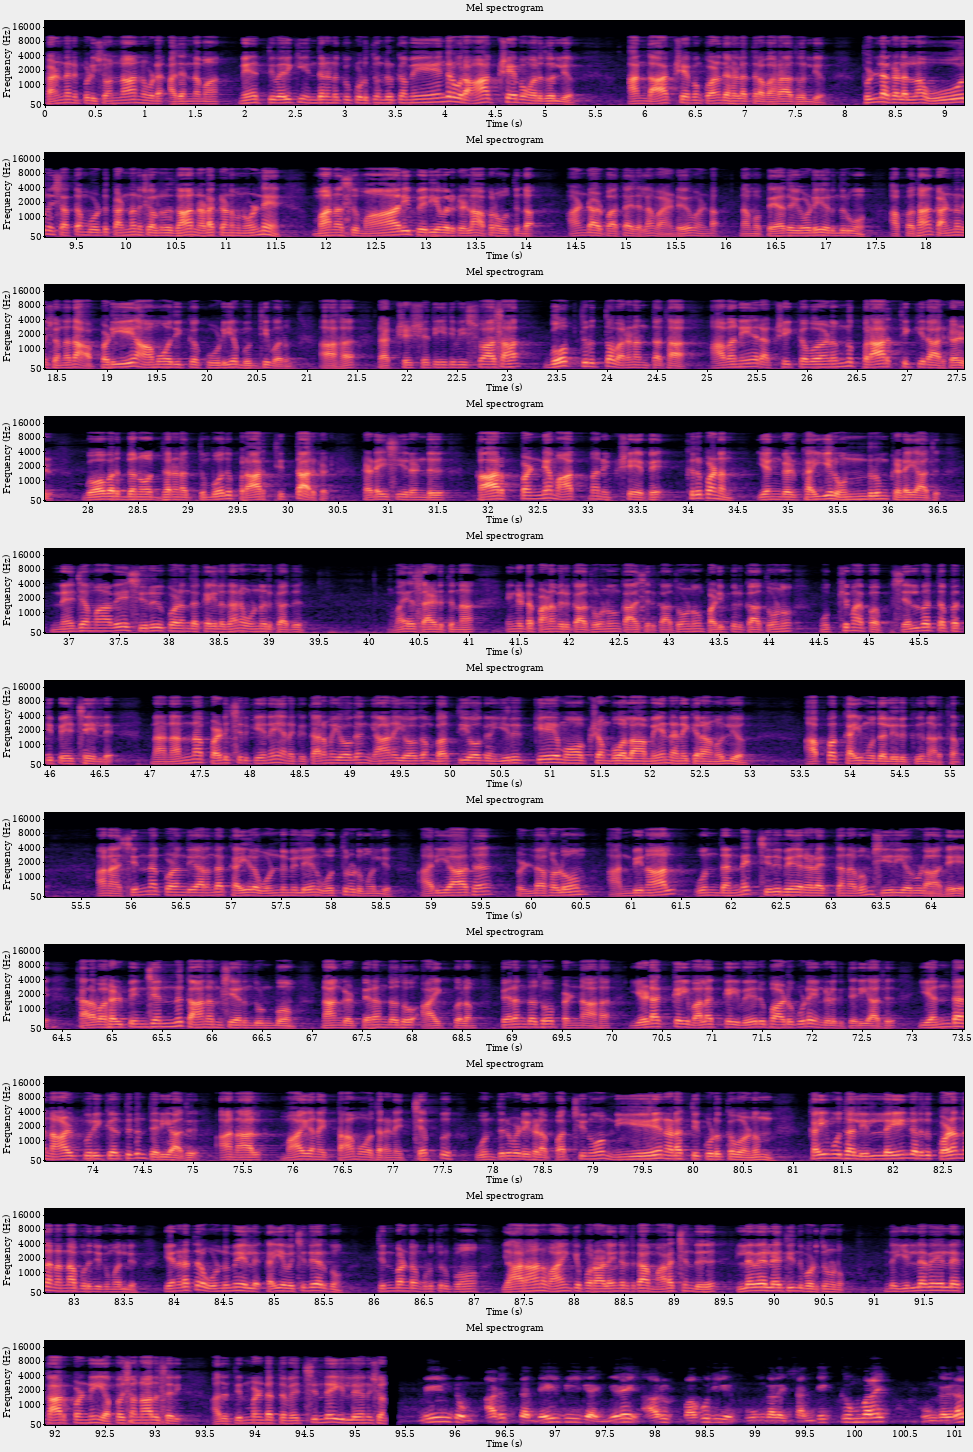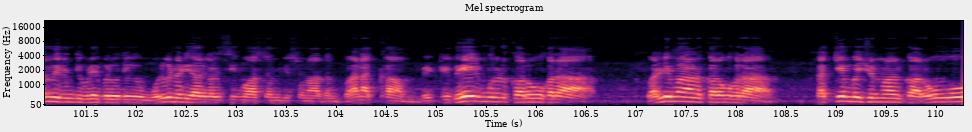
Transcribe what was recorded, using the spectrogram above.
கண்ணன் இப்படி சொன்னான்னு உடனே அது என்னமா நேத்து வரைக்கும் இந்திரனுக்கு கொடுத்துருக்கமேங்கிற ஒரு ஆக்ஷேபம் வருது இல்லையோ அந்த ஆக்ஷேபம் குழந்தைகளத்துல வராது இல்லையோ பிள்ளைகள் எல்லாம் ஓன்னு சத்தம் போட்டு கண்ணன் சொல்றதுதான் நடக்கணும்னு உடனே மனசு மாறி பெரியவர்கள்லாம் அப்புறம் ஒத்துண்டா. ஆண்டாள் பார்த்தா இதெல்லாம் வேண்டவே வேண்டாம். நம்ம பேதையோடே இருந்துருவோம். அப்பதான் கண்ணன் சொன்னதை அப்படியே ஆமோதிக்க கூடிய புத்தி வரும். ஆக ரட்சிஷதி இது விஸ்வாசா. கோப்திருத்த வர்ணம் ததா. அவனே ரட்சிக்க வேணும்னு பிரார்த்திக்கிறார்கள். கோவர்தனோத்தரணத்தும் போது பிரார்த்தித்தார்கள். கடைசி இரண்டு கார்பண்யம் ஆத்ம நிக்ஷேபே கிருபணன் எங்கள் கையில் ஒன்றும் கிடையாது. நிஜமாவே சிறு குழந்தை கையில தானே ஒண்ணு இருக்காது. வயசாயிடுத்துன்னா எங்கிட்ட பணம் இருக்கா தோணும் காசு இருக்கா தோணும் படிப்பு இருக்கா தோணும். முக்கியமா இப்ப செல்வத்தை பத்தி பேச்சே இல்லை. நான் நன்னா படிச்சிருக்கேனே எனக்கு கர்மயோகம் ஞான யோகம் பக்தி யோகம் இருக்கே மோட்சம் போலாமேன்னு நினைக்கிறான் இல்லையோ? அப்ப கை முதல் இருக்குன்னு அர்த்தம். ஆனா சின்ன குழந்தையா இருந்தா கையில ஒண்ணுமில்லேன்னு ஒத்துனுடும் இல்லையோ அறியாத பிள்ளைகளும் அன்பினால் உந்தன்னை சிறுபேரழைத்தனவும் சீரியருளாதே. கரவகள் பிஞ்சென்னு காணம் சேர்ந்துண்போம். நாங்கள் பிறந்ததோ ஆய்க்குலம் பிறந்ததோ பெண்ணாக. இடக்கை வலக்கை வேறுபாடு கூட எங்களுக்கு தெரியாது. எந்த நாள் குறிக்கிறதுக்கும் தெரியாது. ஆனால் மாயனை தாமோதரனை செப்பு உன் திருவடிகளை பற்றினோம் நீயே நடத்தி கொடுக்க வேணும். கைமுதல் இல்லைங்கிறது குழந்தை நன்னா புரிஞ்சுக்கும் இல்லையோ என்னிடத்துல ஒண்ணுமே இல்லை. கையை வச்சுட்டே இருக்கும். தின்பண்டம் கொடுத்துருப்போம். யாரானு வாங்கிக்க போறாளேங்கிறதுக்காக மறைச்சிந்து இல்லவே இல்லை தீந்து படுத்துனுடும். இந்த இல்லவே இல்லை கார் பண்ணி எப்ப சொன்னாலும் சரி. அது தின்பண்டத்தை வச்சுட்டே இல்லைன்னு சொன்ன மீண்டும் அடுத்த தெய்வீக இறை அருட்பகுதியில் உங்களை சந்திக்கும் வரை உங்களிடமிருந்து விடைபெறுவது முருகனடியார்கள் சீனிவாசன் விஸ்வநாதன். வணக்கம். வெற்றிவேல் முருகன் கரோகரா. வள்ளிமலான் கரோகரா. கச்சியம்பை சொன்னான் கரோ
